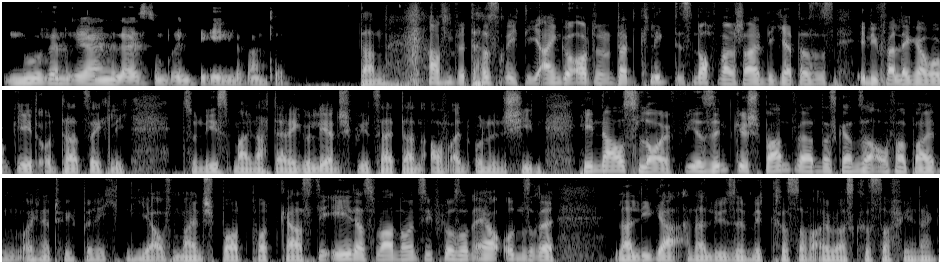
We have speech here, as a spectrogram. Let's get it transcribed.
Nur wenn Real eine Leistung bringt wie gegen Levante dann haben wir das richtig eingeordnet und dann klingt es noch wahrscheinlicher, dass es in die Verlängerung geht und tatsächlich zunächst mal nach der regulären Spielzeit dann auf ein Unentschieden hinausläuft. Wir sind gespannt, werden das Ganze aufarbeiten und euch natürlich berichten hier auf meinsportpodcast.de. Das war 90 Plus und R, unsere La Liga-Analyse mit Christoph Albers. Christoph, vielen Dank.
